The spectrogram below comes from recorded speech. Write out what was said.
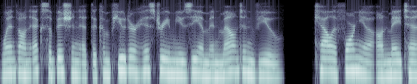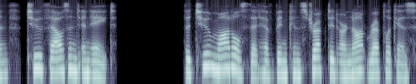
went on exhibition at the Computer History Museum in Mountain View, California on May 10, 2008. The two models that have been constructed are not replicas,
